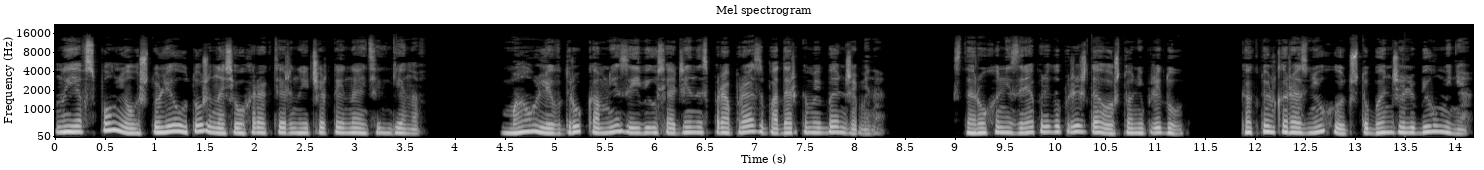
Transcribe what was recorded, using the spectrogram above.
Но я вспомнила, что Лео тоже носил характерные черты Найтингенов. Мало ли, вдруг ко мне заявился один из прапра за подарками Бенджамина. Старуха не зря предупреждала, что они придут. Как только разнюхают, что Бенджи любил меня.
